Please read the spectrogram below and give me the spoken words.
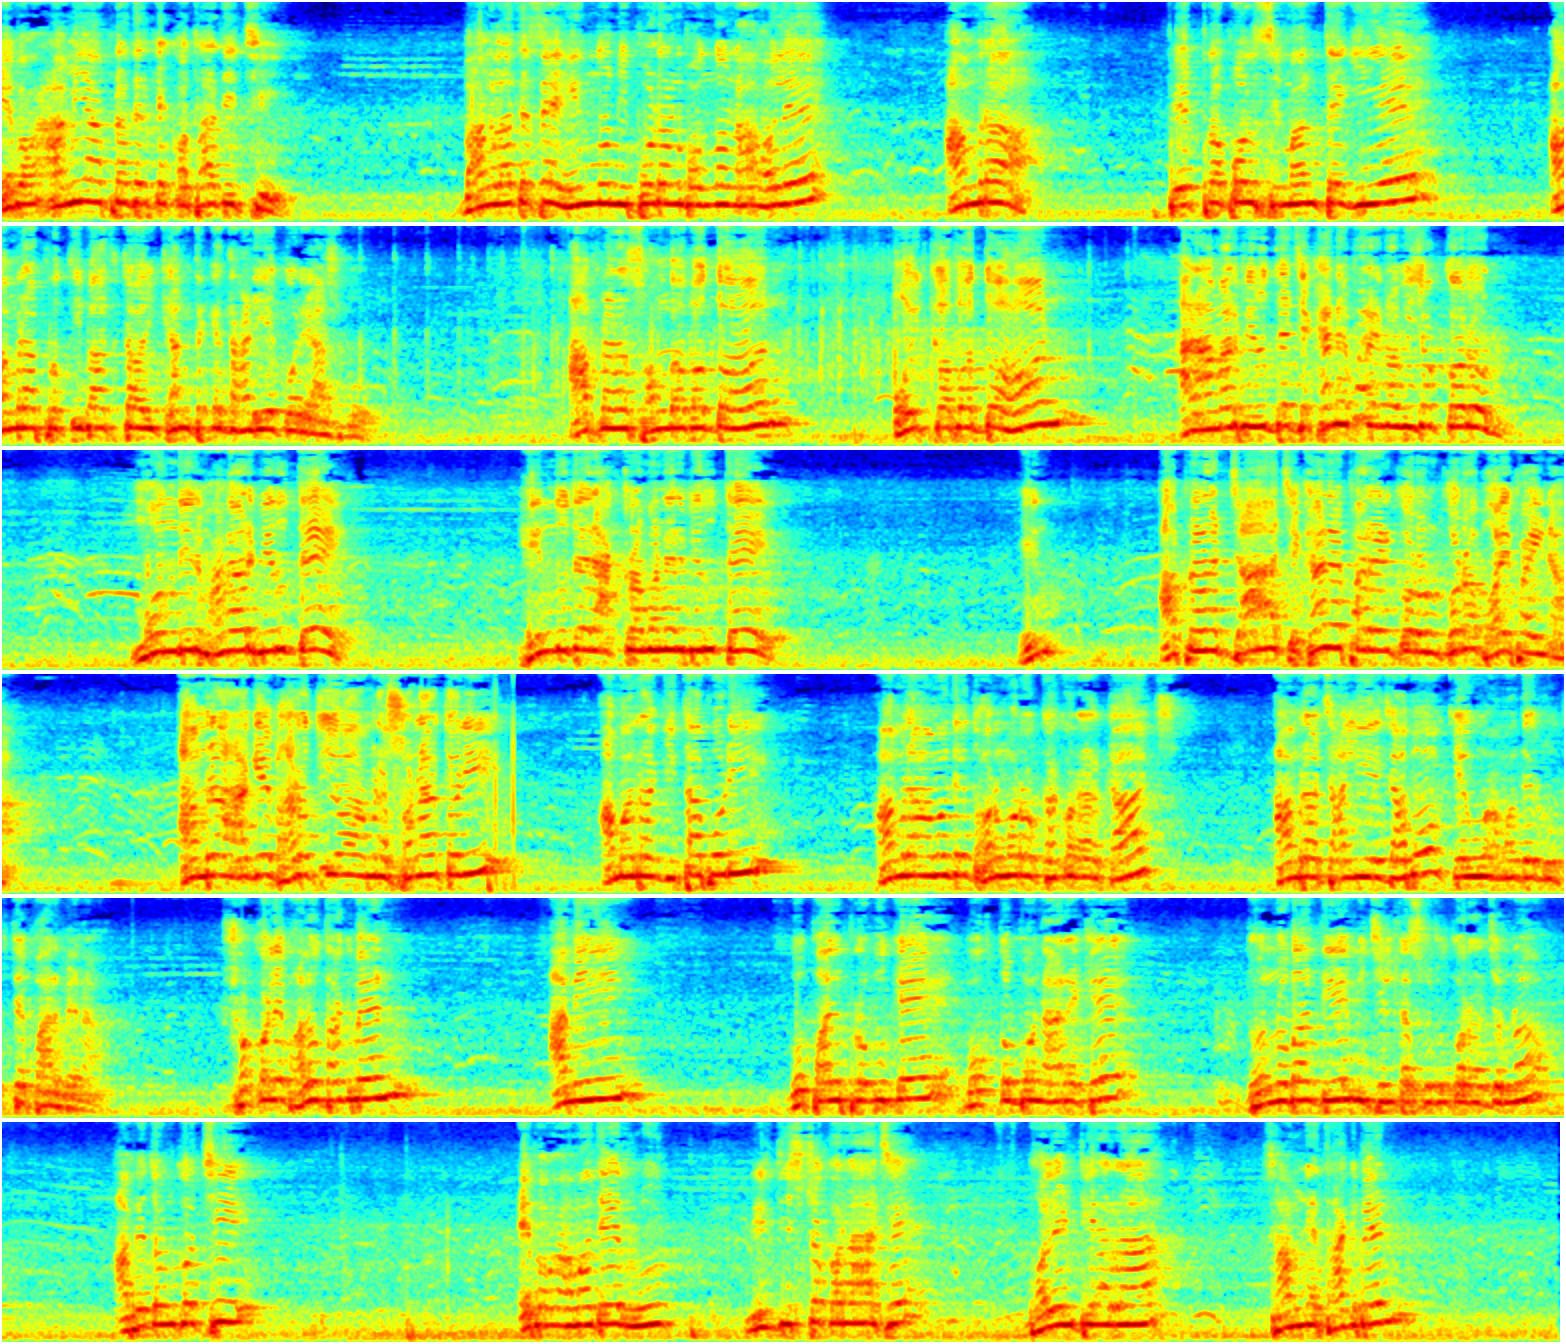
এবং আমি আপনাদেরকে কথা দিচ্ছি, বাংলাদেশে হিন্দু নিপীড়ন বন্ধ না হলে আমরা পেট্রোপল সীমান্তে গিয়ে আমরা প্রতিবাদটা ওইখান থেকে দাঁড়িয়ে করে আসব। আপনারা সংঘবদ্ধ হন, ঐক্যবদ্ধ হন, আর আমার বিরুদ্ধে যেখানে পারেন অভিযোগ করুন। মন্দির ভাঙার বিরুদ্ধে, হিন্দুদের আক্রমণের বিরুদ্ধে আপনারা যা যেখানে পারেন করুন, কোনো ভয় পাই না। আমরা আগে ভারতীয়, আমরা সনাতনী, আমরা গীতা পড়ি, আমরা আমাদের ধর্ম রক্ষা করার কাজ, আমরা চালিয়ে যাব, কেউ আমাদের রুখতে পারবে না। সকলে ভালো থাকবেন। আমি গোপাল প্রভুকে বক্তব্য না রেখে ধন্যবাদ দিয়ে মিছিলটা শুরু করার জন্য আবেদন করছি এবং আমাদের রুট নির্দিষ্ট করা আছে। ভলেন্টিয়াররা সামনে থাকবেন,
